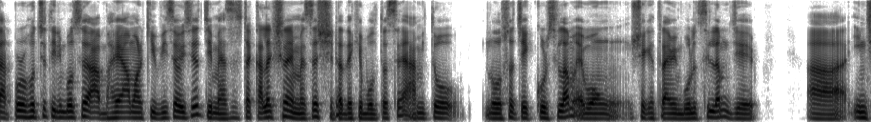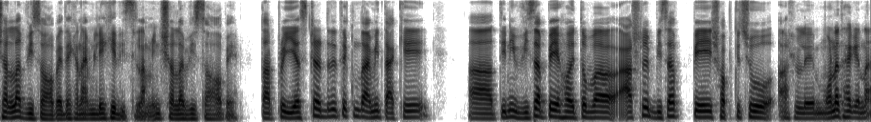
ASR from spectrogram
তারপর হচ্ছে তিনি বলছে, "আ ভাইয়া আমার কি ভিসা হয়েছে যে মেসেজটা কালেকশনের মেসেজ সেটা দেখে বলতেছে। আমি তো নোটসটা চেক করছিলাম এবং সেক্ষেত্রে আমি বলেছিলাম যে, ইনশাল্লাহ ভিসা হবে।" দেখেন আমি লিখে দিছিলাম, ইনশাল্লাহ ভিসা হবে।" তারপর ইয়েস্টারডে তে কিন্তু আমি তাকে তিনি ভিসা পেয়ে হয়তো বা আসলে ভিসা পেয়ে সব কিছু আসলে মনে থাকে না।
